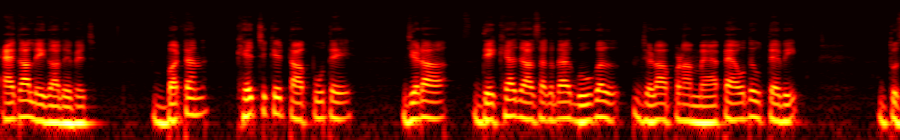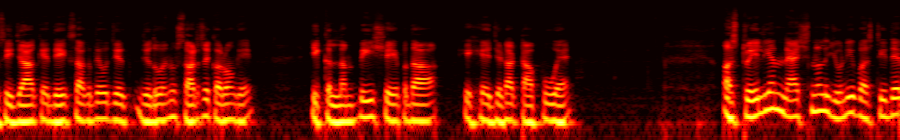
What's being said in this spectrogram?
ਐਗਾ ਲੇਗਾ ਦੇ ਵਿੱਚ। ਬਟਨ ਖਿੱਚ ਕੇ ਟਾਪੂ ਤੇ, ਜਿਹੜਾ ਦੇਖਿਆ ਜਾ ਸਕਦਾ ਹੈ ਗੂਗਲ ਜਿਹੜਾ ਆਪਣਾ ਮੈਪ ਹੈ, ਉਹਦੇ ਉੱਤੇ ਵੀ। ਤੁਸੀਂ ਜਾ ਕੇ ਦੇਖ ਸਕਦੇ ਹੋ, ਜੇ- ਜਦੋਂ ਇਹਨੂੰ ਸਰਚ ਕਰੋਗੇ, ਇੱਕ ਲੰਬੀ ਸ਼ੇਪ ਦਾ ਇਹ ਜਿਹੜਾ ਟਾਪੂ ਹੈ ਆਸਟ੍ਰੇਲੀਅਨ ਨੈਸ਼ਨਲ ਯੂਨੀਵਰਸਿਟੀ ਦੇ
